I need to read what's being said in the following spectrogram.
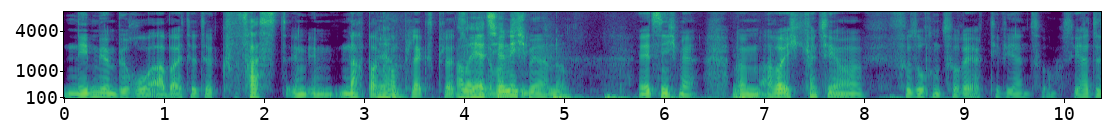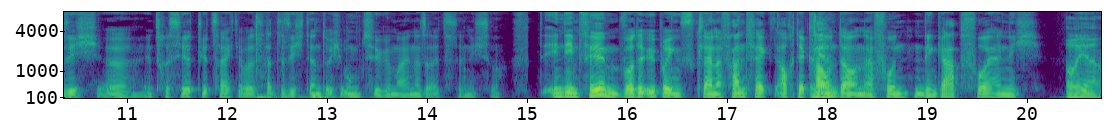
neben mir im Büro arbeitete, fast im, im Nachbarkomplex plötzlich. Aber jetzt ja nicht mehr, ne? Jetzt nicht mehr. Ähm, aber ich könnte sie ja mal versuchen zu reaktivieren. So. Sie hatte sich äh, interessiert gezeigt, aber es hatte sich dann durch Umzüge meinerseits dann nicht so. In dem Film wurde übrigens, kleiner Fun Fact, auch der Ja. Countdown erfunden. Den gab es vorher nicht. Oh ja,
